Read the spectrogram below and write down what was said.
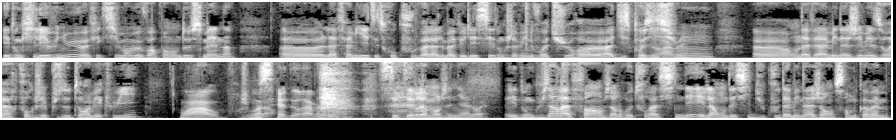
Et donc il est venu effectivement me voir pendant deux semaines. la famille était trop cool. Voilà, elle m'avait laissé, donc j'avais une voiture à disposition. on avait aménagé mes horaires pour que j'ai plus de temps avec lui. Waouh, franchement, c'est adorable. C'était vraiment génial, ouais. Et donc vient la fin, vient le retour à Sydney, et là on décide du coup d'aménager ensemble quand même,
